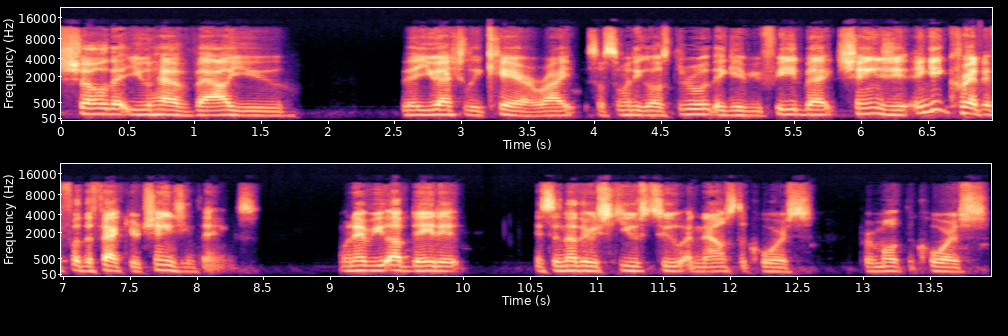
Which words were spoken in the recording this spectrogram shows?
show that you have value that you actually care, right? So somebody goes through it, they give you feedback, change it, and get credit for the fact you're changing things. Whenever you update it, it's another excuse to announce the course, promote the course,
